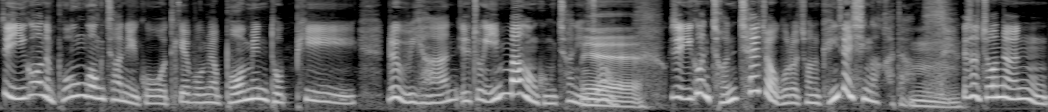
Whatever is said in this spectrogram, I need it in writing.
근데 이거는 보훈공천이고 어떻게 보면 범인 도피를 위한 일종의 입막음 공천이죠. 예. 그래서 이건 전체적으로 저는 굉장히 심각하다. 음. 그래서 저는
